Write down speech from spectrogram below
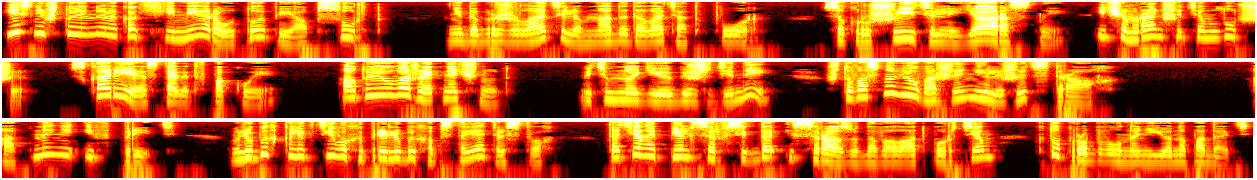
есть не что иное, как химера, утопия, абсурд. Недоброжелателям надо давать отпор. Сокрушительный, яростный. И чем раньше, тем лучше. Скорее оставят в покое. А то и уважать начнут. Ведь многие убеждены, что в основе уважения лежит страх. Отныне и впредь, в любых коллективах и при любых обстоятельствах, Татьяна Пельцер всегда и сразу давала отпор тем, кто пробовал на нее нападать.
